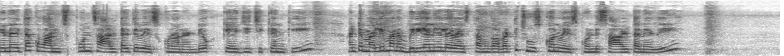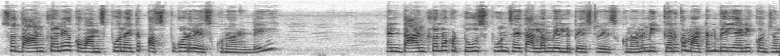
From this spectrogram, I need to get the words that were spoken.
నేనైతే ఒక వన్ స్పూన్ సాల్ట్ అయితే వేసుకున్నానండి ఒక కేజీ చికెన్కి అంటే మళ్ళీ మనం బిర్యానీలో వేస్తాం కాబట్టి చూసుకొని వేసుకోండి సాల్ట్ అనేది. సో దాంట్లోనే ఒక వన్ స్పూన్ అయితే పసుపు కూడా వేసుకున్నానండి. అండ్ దాంట్లోనే ఒక టూ స్పూన్స్ అయితే అల్లం వెల్లు పేస్ట్ వేసుకున్నాను. మీకు కనుక మటన్ బిర్యానీ కొంచెం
